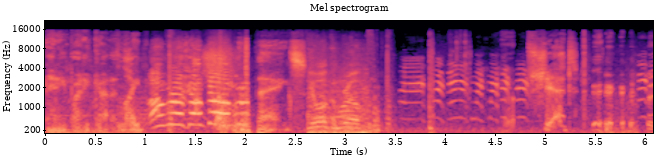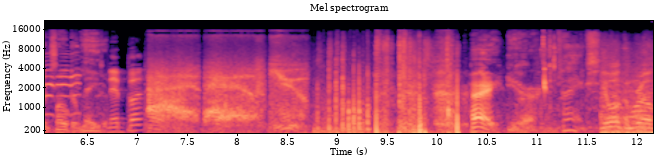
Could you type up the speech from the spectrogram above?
Anybody got a light? Bro. Thanks. You're welcome, bro. Shit. Smoke it later. Nippa. You. Hey. Here. Thanks. You're welcome, bro.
